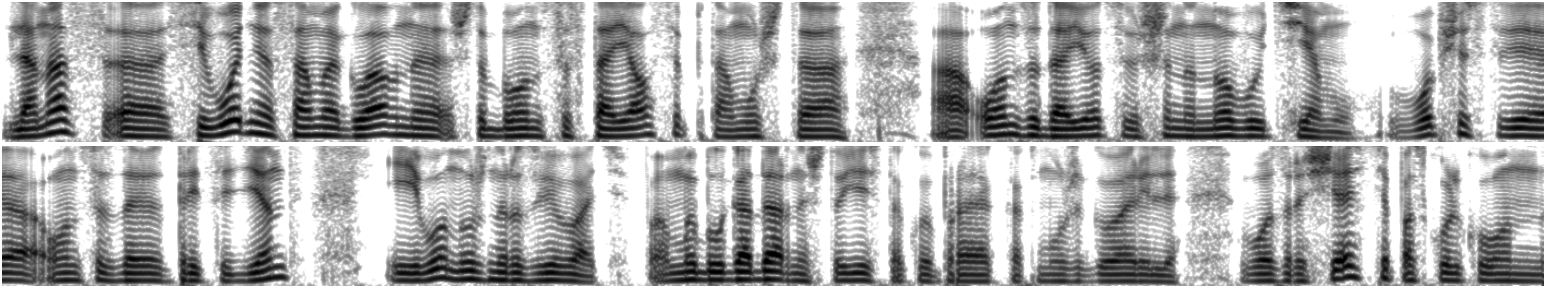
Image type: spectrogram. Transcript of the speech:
Для нас сегодня самое главное, чтобы он состоялся, потому что э, он задает совершенно новую тему. В обществе он создает прецедент, и его нужно развивать. Мы благодарны, что есть такой проект, как мы уже говорили, «Возраст счастья», поскольку он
